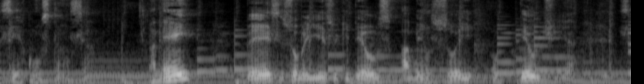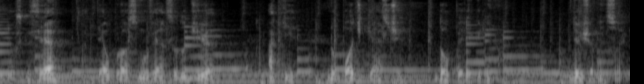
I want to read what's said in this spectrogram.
circunstância. Amém? Pense sobre isso e que Deus abençoe o teu dia. Se Deus quiser, até o próximo verso do dia, aqui no podcast do Peregrino. Deus te abençoe.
